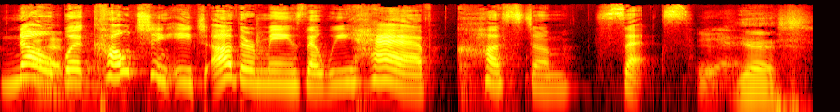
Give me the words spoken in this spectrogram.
No, but coaching each other means that we have custom sex. Yes.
